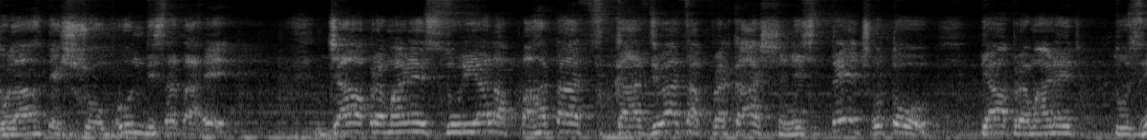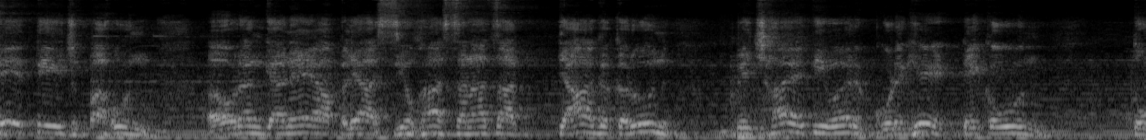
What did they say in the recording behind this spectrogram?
तुला ते शोभून दिसत आहे. ज्याप्रमाणे सूर्याला पाहताच काजव्याचा प्रकाश निस्तेज होतो त्याप्रमाणे तुझे तेज पाहून औरंग्याने आपल्या सिंहासनाचा त्याग करून बिछायतीवर गुडघे टेकवून तो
